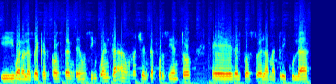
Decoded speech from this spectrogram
Y bueno, las becas constan de un 50 a un 80% eh, del costo de la matrícula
